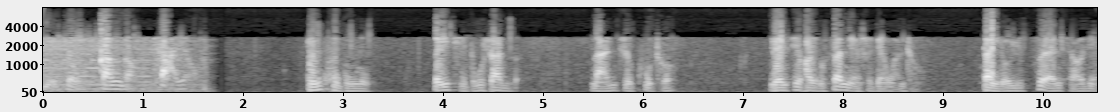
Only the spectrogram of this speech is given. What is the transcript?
铁锈、钢镐、炸药。独库公路北起独山子，南至库车，原计划用三年时间完成，但由于自然条件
